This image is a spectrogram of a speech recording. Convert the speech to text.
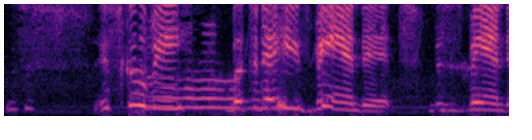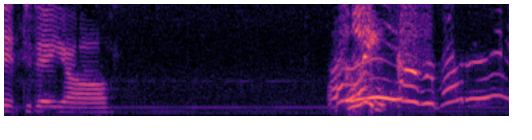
This is it's Scooby, oh. but today he's Bandit. This is Bandit today, y'all. Zoinks. Oh,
